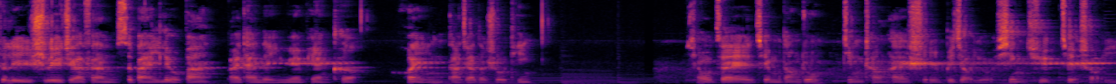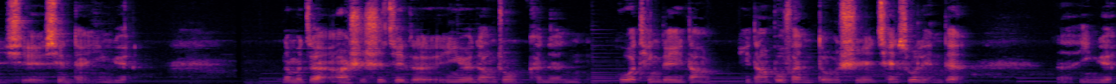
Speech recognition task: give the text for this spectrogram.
这里是荔枝 FM 四八一六八白谈的音乐片刻，欢迎大家的收听。像我在节目当中，经常还是比较有兴趣介绍一些现代音乐。那么在二十世纪的音乐当中，可能我听的一大一大部分都是前苏联的呃音乐，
